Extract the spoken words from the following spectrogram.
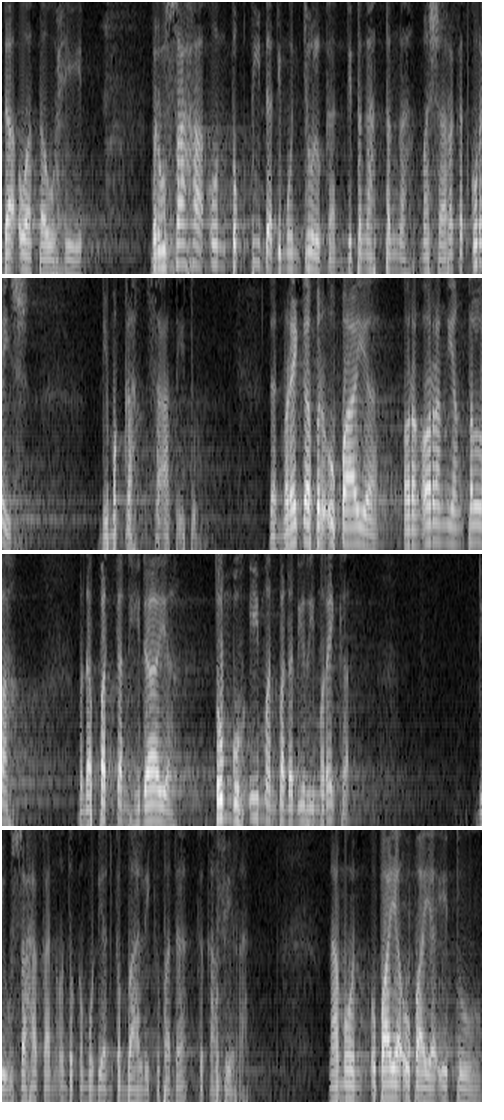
dakwah tauhid berusaha untuk tidak dimunculkan di tengah-tengah masyarakat Quraisy di Mekah saat itu. Dan mereka berupaya orang-orang yang telah mendapatkan hidayah, tumbuh iman pada diri mereka diusahakan untuk kemudian kembali kepada kekafiran. Namun upaya-upaya itu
